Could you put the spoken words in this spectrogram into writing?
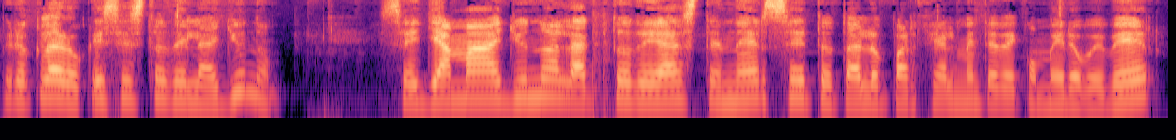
Pero claro, ¿qué es esto del ayuno? Se llama ayuno al acto de abstenerse total o parcialmente de comer o beber,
